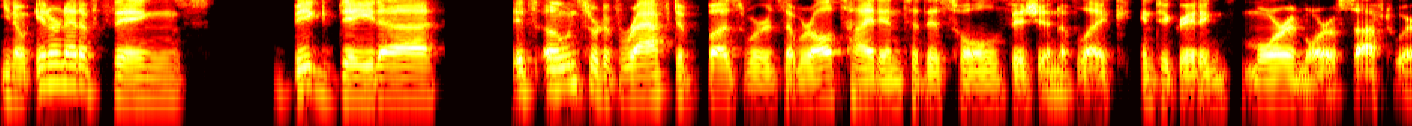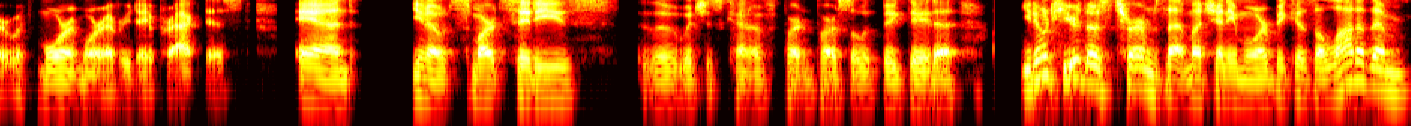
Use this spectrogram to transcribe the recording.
you know, Internet of Things, big data, its own sort of raft of buzzwords that were all tied into this whole vision of like integrating more and more of software with more and more everyday practice. And you know, smart cities, the, which is kind of part and parcel with big data. You don't hear those terms that much anymore because a lot of them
